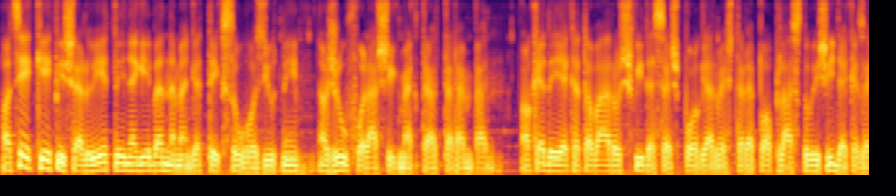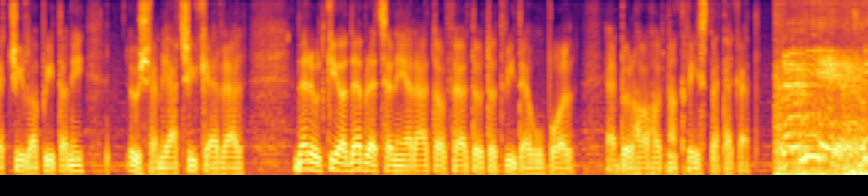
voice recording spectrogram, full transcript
A cég képviselőjét lényegében nem engedték szóhoz jutni a zsúfolásig megtelt teremben. A kedélyeket a város Fideszes polgármestere Paplászló is igyekezett csillapítani, ő sem járt sikerrel. Derült ki a Debrecenier által feltöltött videóból. Ebből hallhatnak részleteket. De miért?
